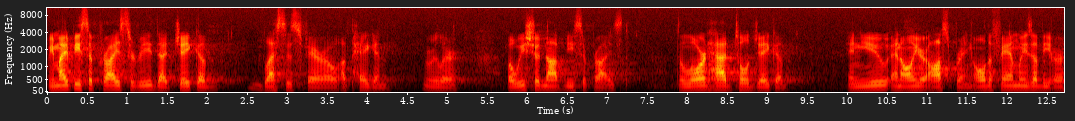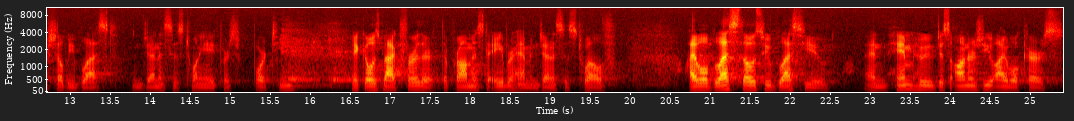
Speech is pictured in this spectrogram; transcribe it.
We might be surprised to read that Jacob blesses Pharaoh, a pagan ruler, but we should not be surprised. The Lord had told Jacob, and you and all your offspring, all the families of the earth shall be blessed. In Genesis 28, verse 14. It goes back further, the promise to Abraham in Genesis 12. I will bless those who bless you, and him who dishonors you I will curse,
